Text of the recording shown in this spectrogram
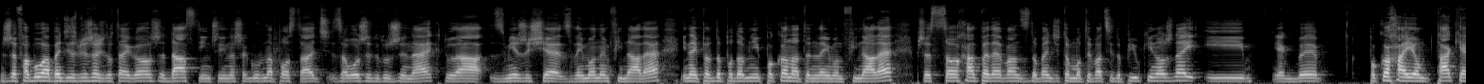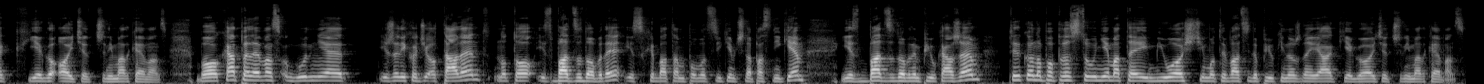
że fabuła będzie zmierzać do tego, że Dustin, czyli nasza główna postać, założy drużynę, która zmierzy się z Raymonem finale i najprawdopodobniej pokona ten Raymond finale, przez co Harper Evans zdobędzie tą motywację do piłki nożnej i jakby pokocha ją tak jak jego ojciec, czyli Mark Evans. Bo Harper Evans ogólnie jeżeli chodzi o talent, no to jest bardzo dobry, jest chyba tam pomocnikiem czy napastnikiem, jest bardzo dobrym piłkarzem, tylko no po prostu nie ma tej miłości, motywacji do piłki nożnej jak jego ojciec, czyli Mark Evans.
